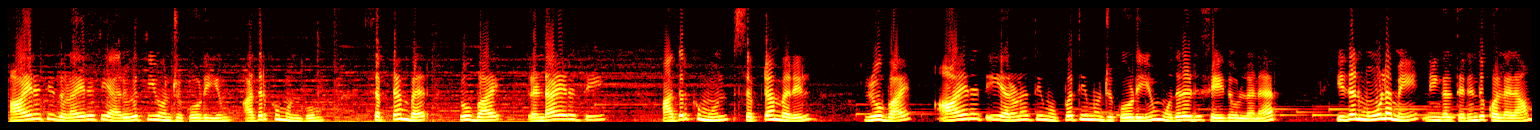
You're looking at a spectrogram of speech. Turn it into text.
ஆயிரத்தி தொள்ளாயிரத்தி அறுபத்தி ஒன்று கோடியும் அதற்கு முன்பும் செப்டம்பர் ரூபாய் ரெண்டாயிரத்தி அதற்கு முன் செப்டம்பரில் ரூபாய் ஆயிரத்தி இரநூத்தி முப்பத்தி மூன்று கோடியும் முதலீடு செய்துள்ளனர். இதன் மூலமே நீங்கள் தெரிந்து கொள்ளலாம்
